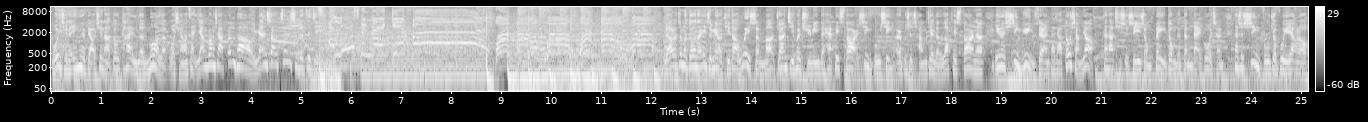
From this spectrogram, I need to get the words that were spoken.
我以前的音乐表现啊，都太冷漠了，我想要在阳光下奔跑，燃烧真实的自己。聊了这么多呢，一直没有提到为什么专辑会取名 The Happy Star 幸福星，而不是常见的 Lucky Star 呢？因为幸运虽然大家都想要，但它其实是一种被动的等待过程。但是幸福就不一样喽，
